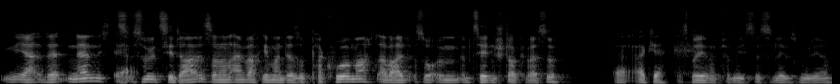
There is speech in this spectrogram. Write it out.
ja, der, ne, nicht Ja. suizidal, sondern einfach jemand, der so Parcours macht, aber halt so im, im zehnten Stock, weißt du? Ja, okay. Das war jemand für mich, das ist lebensmüde, ja.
